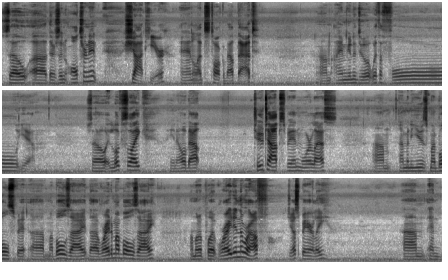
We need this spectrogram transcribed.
So uh, there's an alternate shot here, and let's talk about that. Um, I'm going to do it with a full, yeah. So it looks like, you know, about two top spin, more or less. Um, I'm going to use my bull spit, uh, my bullseye, the right of my bullseye. I'm going to put right in the rough, just barely. Um, and,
